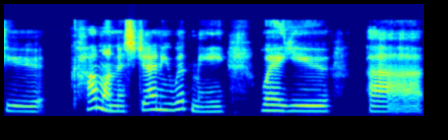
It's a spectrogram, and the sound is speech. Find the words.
to come on this journey with me where you uh,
